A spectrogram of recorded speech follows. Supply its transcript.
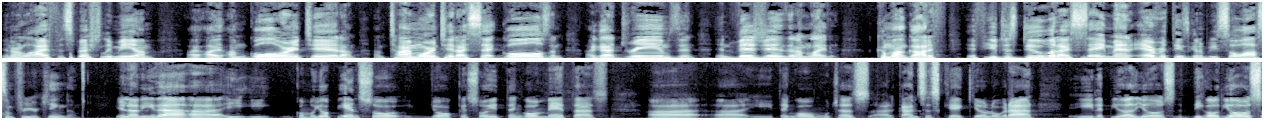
in our life, especially me, I'm I, I, I'm goal oriented, I'm, I'm time oriented, I set goals and I got dreams and, and visions, and I'm like, come on, God, if, if you just do what I say, man, everything's gonna be so awesome for your kingdom. En la vida, ah, y, y como yo pienso, yo que soy, tengo metas ah, ah, y tengo muchos alcances que quiero lograr, y le pido a Dios, digo, Dios,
